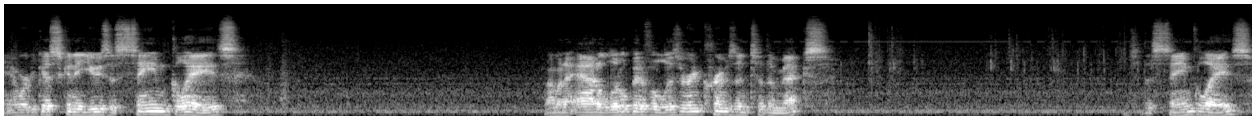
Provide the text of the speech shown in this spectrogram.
And we're just going to use the same glaze I'm going to add a little bit of alizarin crimson to the mix. The same glaze.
